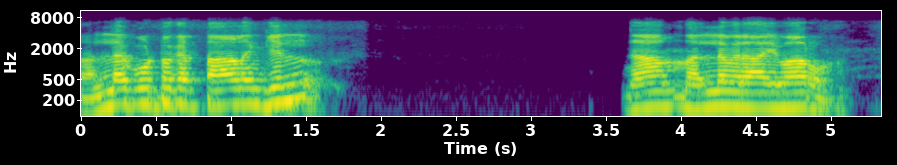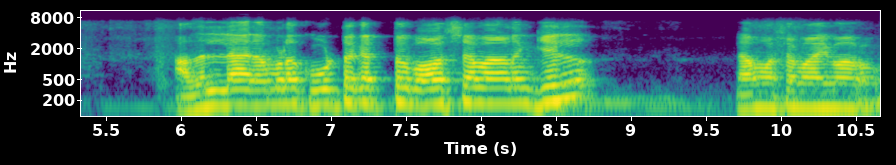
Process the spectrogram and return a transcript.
നല്ല കൂട്ടുകെട്ടാണെങ്കിൽ നാം നല്ലവരായി മാറും. അതല്ല നമ്മുടെ കൂട്ടുകെട്ട് മോശമാണെങ്കിൽ നാം മോശമായി മാറും.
